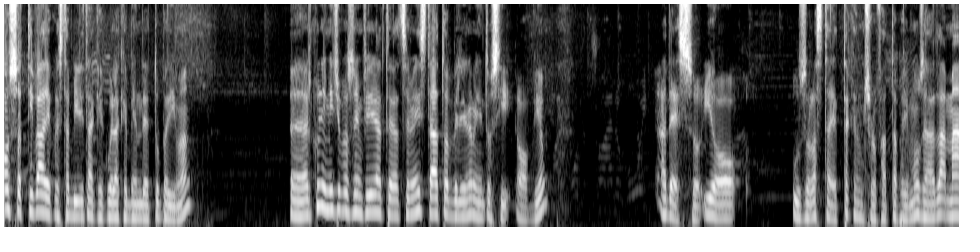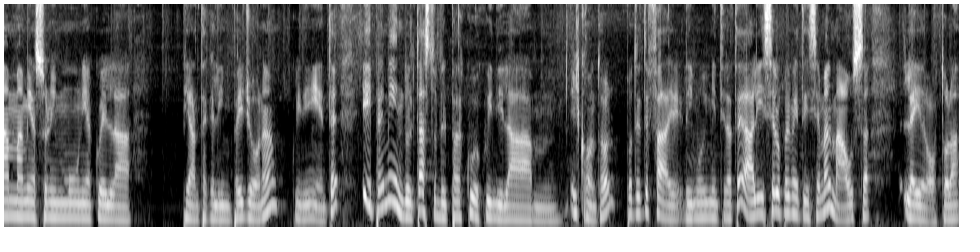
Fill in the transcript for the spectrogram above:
posso attivare questa abilità che è quella che abbiamo detto prima eh, alcuni nemici possono inferire alterazione di stato, avvelenamento, sì, ovvio. Adesso io uso la stretta, che non ce l'ho fatta prima usarla. Mamma mia, sono immuni a quella pianta che li imprigiona, quindi niente. E premendo il tasto del parkour, quindi la, mm, il control, potete fare dei movimenti laterali. Se lo premete insieme al mouse, lei rotola.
